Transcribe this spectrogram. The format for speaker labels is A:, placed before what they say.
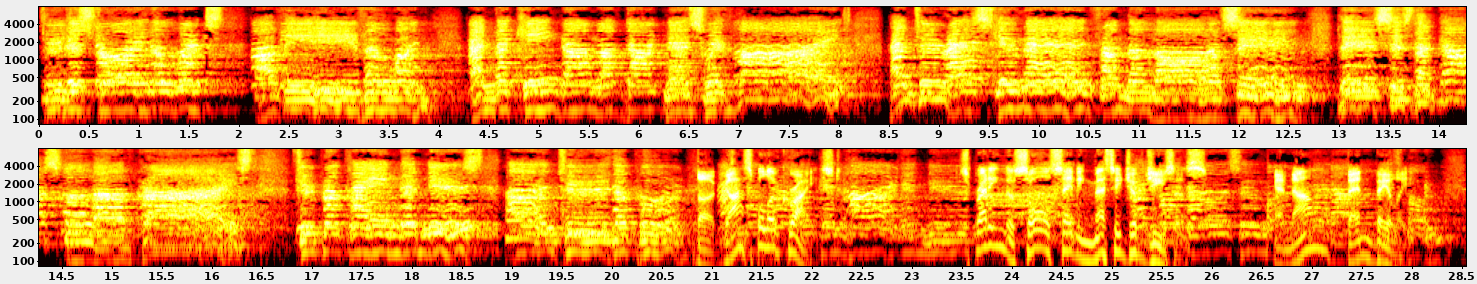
A: to destroy the works of the evil one, and the kingdom of darkness with light, and to rescue men from the law of sin. This is the gospel of Christ, to proclaim good news unto the poor.
B: The Gospel of Christ, spreading the soul saving message of Jesus. And now, Ben Bailey.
